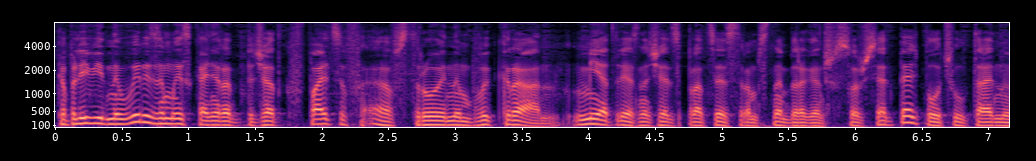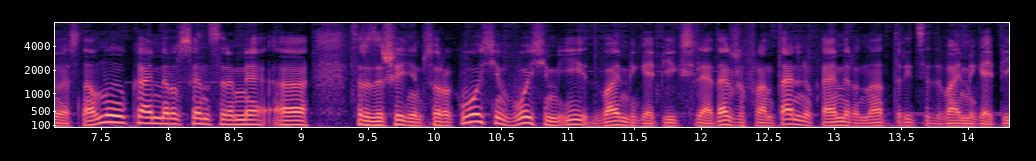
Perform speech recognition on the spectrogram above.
каплевидным вырезом и сканером отпечатков пальцев, э, встроенным в экран. Mi A3 оснащается процессором Snapdragon 665, получил тройную основную камеру с сенсорами э, с разрешением 48, 8 и 2 мегапикселя, а также фронтальную камеру на 32 мегапикселя.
